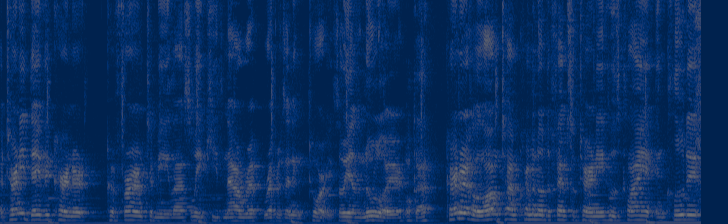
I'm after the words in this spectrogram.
Attorney David Kenner confirmed to me last week he's now rep- representing Tory. So he has a new lawyer. Okay. Kenner is a longtime criminal defense attorney whose client included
